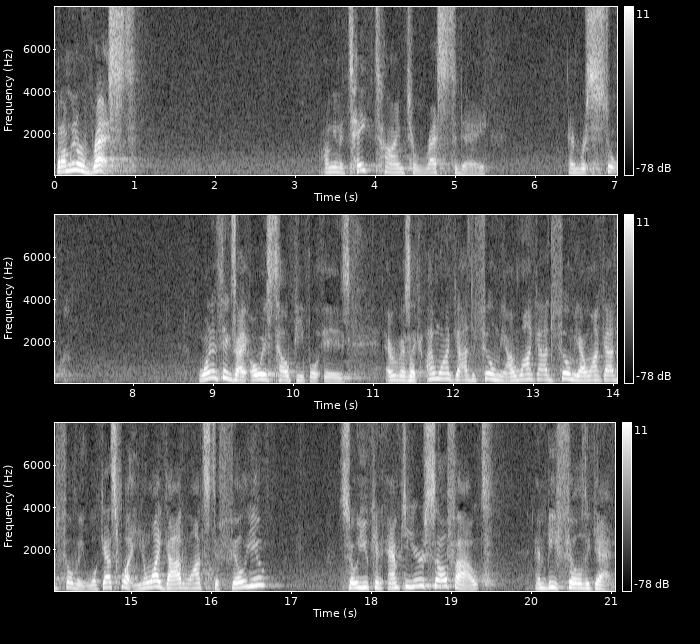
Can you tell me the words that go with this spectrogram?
But I'm going to rest. I'm going to take time to rest today and restore. One of the things I always tell people is Everybody's like, I want God to fill me. I want God to fill me. I want God to fill me. Well, guess what? You know why God wants to fill you? So you can empty yourself out and be filled again.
